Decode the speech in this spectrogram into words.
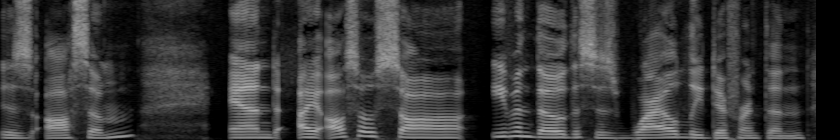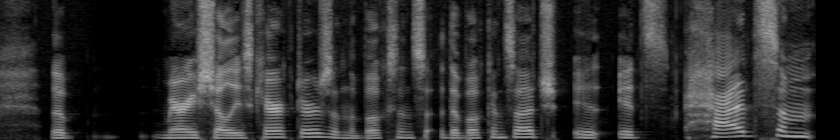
is awesome. And I also saw, even though this is wildly different than the Mary Shelley's characters and the books and the book and such, it, it's had some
